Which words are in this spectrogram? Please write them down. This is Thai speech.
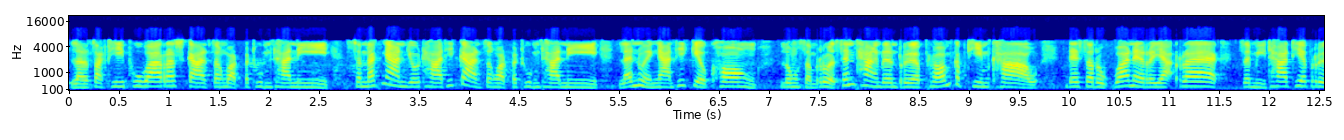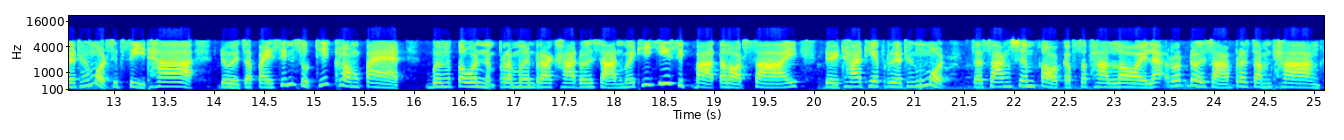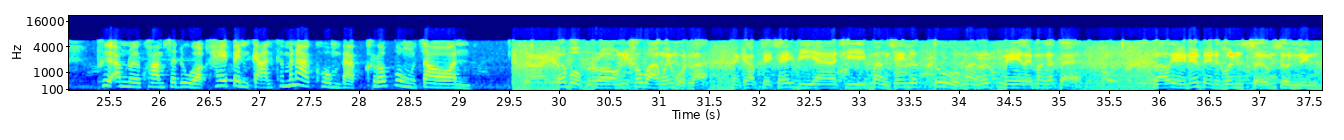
หลังจากที่ผู้ว่าราชการจังหวัดปทุมธานี สำนักงานโยธาธิการจังหวัดปทุมธานี และหน่วยงานที่เกี่ยวข้อง ลงสำรวจเส้นทางเดินเรือพร้อมกับทีมข่าว ได้สรุปว่าในระยะแรก จะมีท่าเทียบเรือทั้งหมด 14 ท่า โดยจะไปสิ้นสุดที่คลอง 8 เบื้องต้นประเมินราคาโดยสารไว้ที่ 20 บาทตลอดสาย โดยท่าเทียบเรือทั้งหมด จะสร้างเชื่อมต่อกับสะพานลอย และรถโดยสารประจำทาง เพื่ออำนวยความสะดวกให้เป็นการคมนาคมแบบครบวงจร ระบบรองนี่เขาวางไว้หมดแล้วนะครับ จะใช้ BRT มั่งใช้รถตู้ มั่งรถเมล์อะไรมั่งแล้วแต่ เราเองนั้นเป็นคนเสริมส่วนหนึ่ง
